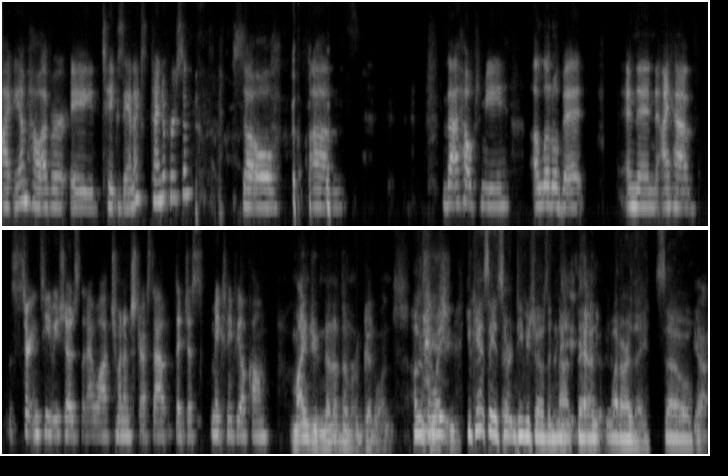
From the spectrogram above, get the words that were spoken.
I am, however, a take Xanax kind of person. So um, that helped me a little bit. And then I have certain TV shows that I watch when I'm stressed out that just makes me feel calm. Mind you, none of them are good ones. I was gonna say, wait, you can't say certain TV shows and not say Yeah. what are they. So Yeah.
